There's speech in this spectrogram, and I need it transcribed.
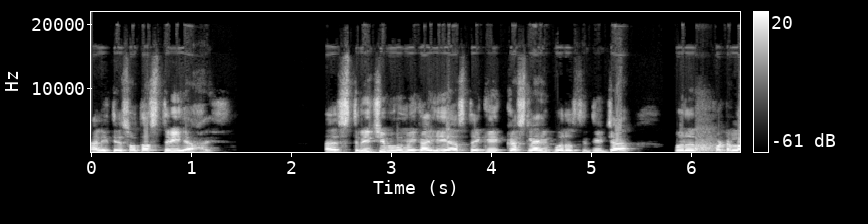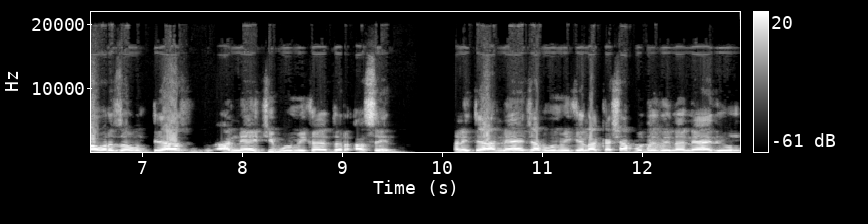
आणि ते स्वतः स्त्री आहे. आणि स्त्रीची भूमिका ही असते की कसल्याही परिस्थितीच्या परत पटलावर जाऊन त्या अन्यायाची भूमिका जर असेल आणि त्या अन्यायाच्या भूमिकेला कशा पद्धतीनं न्याय देऊन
